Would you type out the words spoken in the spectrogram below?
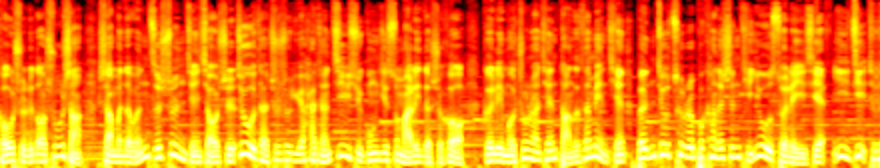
口水流到书上，上面的文字瞬间消失。就在吃书鱼还想继续攻击索马利的时候，格雷姆冲上前挡在他面前，本就脆弱不堪的身体又碎了一些，一击就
